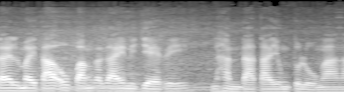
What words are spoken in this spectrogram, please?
Dahil may tao pang kagaya ni Jerry na handa tayong tulungan.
